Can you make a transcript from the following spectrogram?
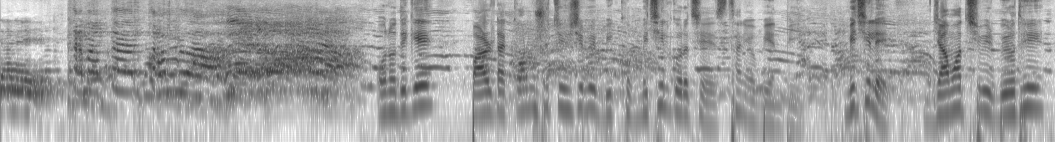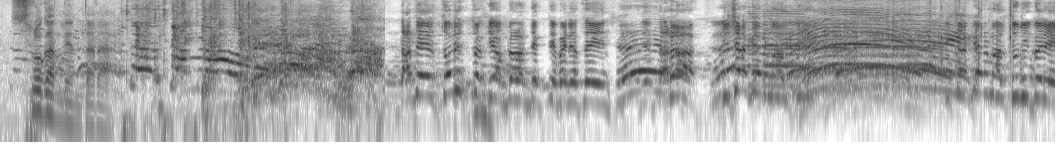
জানে। অন্যদিকে পাল্টা কর্মসূচি হিসেবে বিক্ষোভ মিছিল করেছে স্থানীয় বিএনপি। মিছিলে জামাত শিবির বিরোধী স্লোগান দেন তারা। তাদের চরিত্র কি আপনারা দেখতে পেরেছেন? যে তারা কৃষকের মাল কৃষকের মাল চুরি করে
